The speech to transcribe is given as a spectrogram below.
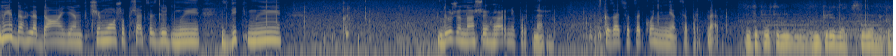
Ми їх доглядаємо, вчимо, щоб общатися з людьми, з дітьми. Дуже наші гарні партнери. Сказати, що це коні, ні, це партнери. Это просто не, не передать словами, как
